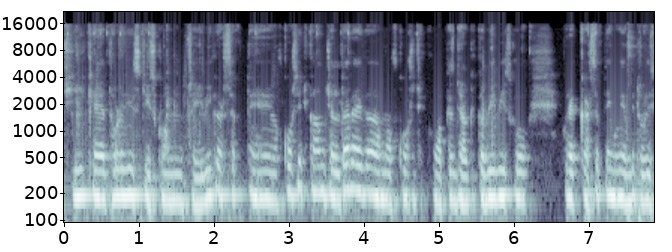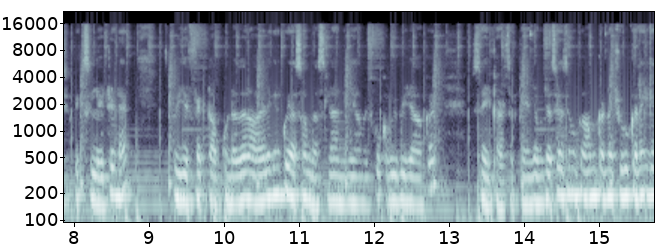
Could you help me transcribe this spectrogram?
ठीक है, थोड़ी सी इस चीज़ को हम सही भी कर सकते हैं। ऑफ़ कोर्स ये काम चलता रहेगा। हम ऑफ़ कोर्स वापस जाके कभी भी इसको करेक्ट कर सकते हैं, क्योंकि अभी थोड़ी सी पिक्सलेटेड है। तो ये इफ़ेक्ट आपको नज़र आ रहा है, लेकिन कोई ऐसा मसला नहीं है। हम इसको कभी भी जाकर सही कर सकते हैं। जब जैसे जैसे हम काम करना शुरू करेंगे,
